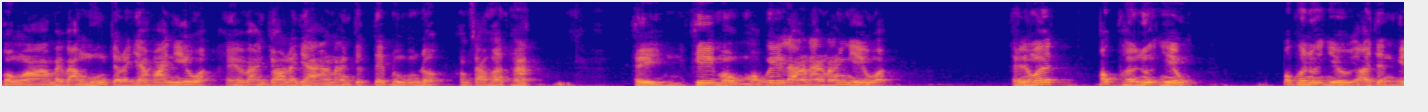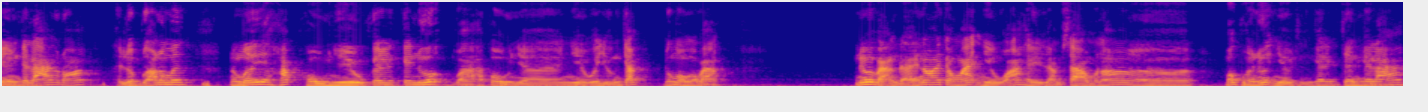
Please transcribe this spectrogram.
Còn mà mấy bạn muốn cho nó ra hoa nhiều á thì mấy bạn cho nó ra ăn nắng trực tiếp luôn cũng được không sao hết ha. Thì khi một một cái lan nó ăn nắng nhiều á thì nó mới bốc hơi nước nhiều bốc hơi nước nhiều ở trên những cái lá của nó, thì lúc đó nó mới nó mới hấp thu nhiều cái cái nước và hấp thu nhiều cái dưỡng chất, đúng không các bạn? Nếu các bạn để nó trong mát nhiều quá thì làm sao mà nó ờ, bốc hơi nước nhiều trên cái trên cái lá?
